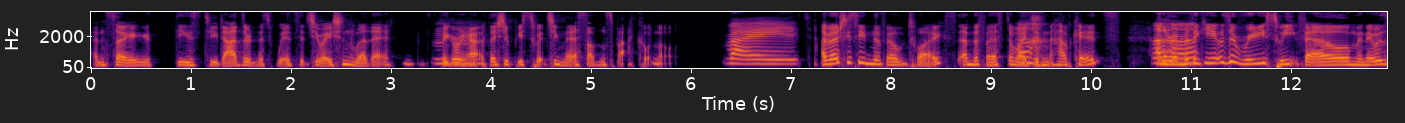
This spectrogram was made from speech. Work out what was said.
And so these two dads are in this weird situation where they're figuring out Mhm. if they should be switching their sons back or not. Right. I've actually seen the film twice, and the first time I didn't have kids. And I remember Uh-huh. thinking it was a really sweet film and it was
